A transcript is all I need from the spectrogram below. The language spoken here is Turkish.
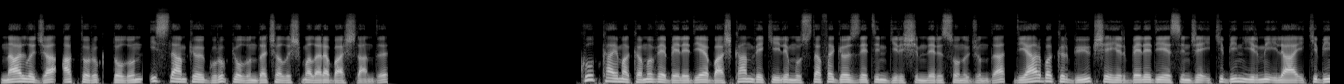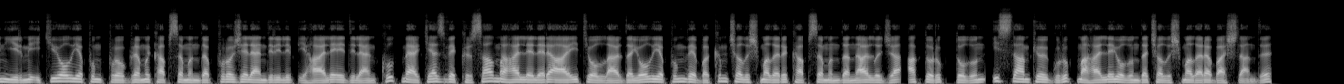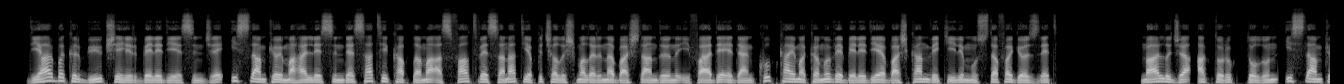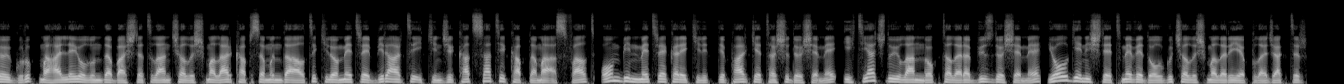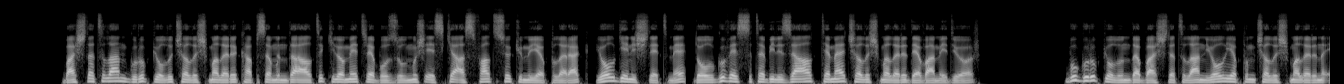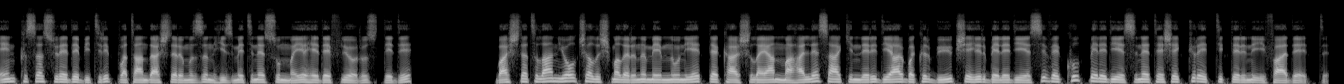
Narlıca, Akdoruk, Dolun, İslamköy grup yolunda çalışmalara başlandı. Kulp Kaymakamı ve Belediye Başkan Vekili Mustafa Gözlet'in girişimleri sonucunda, Diyarbakır Büyükşehir Belediyesi'nce 2020 ila 2022 yol yapım programı kapsamında projelendirilip ihale edilen Kulp merkez ve kırsal mahallelere ait yollarda yol yapım ve bakım çalışmaları kapsamında Narlıca, Akdoruk, Dolun, İslamköy grup mahalle yolunda çalışmalara başlandı. Diyarbakır Büyükşehir Belediyesi'nce, İslamköy Mahallesi'nde sati kaplama asfalt ve sanat yapı çalışmalarına başlandığını ifade eden Kulp Kaymakamı ve Belediye Başkan Vekili Mustafa Gözlet, Narlıca, Akdoruk, Dolun, İslamköy Grup Mahalle yolunda başlatılan çalışmalar kapsamında 6 kilometre 1 artı 2. kat sati kaplama asfalt, 10 bin metrekare kilitli parke taşı döşeme, ihtiyaç duyulan noktalara büz döşeme, yol genişletme ve dolgu çalışmaları yapılacaktır. Başlatılan grup yolu çalışmaları kapsamında 6 kilometre bozulmuş eski asfalt sökümü yapılarak, yol genişletme, dolgu ve stabilize alt temel çalışmaları devam ediyor. Bu grup yolunda başlatılan yol yapım çalışmalarını en kısa sürede bitirip vatandaşlarımızın hizmetine sunmayı hedefliyoruz, dedi. Başlatılan yol çalışmalarını memnuniyetle karşılayan mahalle sakinleri Diyarbakır Büyükşehir Belediyesi ve Kulp Belediyesi'ne teşekkür ettiklerini ifade etti.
